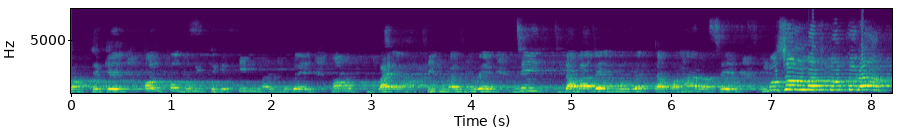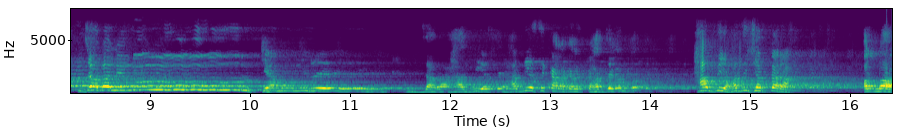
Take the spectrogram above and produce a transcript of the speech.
ঘর থেকে অল্প দুই থেকে তিন মাইল দূরে তিন মাইল দূরে, যেই জাবালে নূর একটা পাহাড় আছে। মুসলমান বন্ধুরা জাবালে নূর কেমন রে? যারা হাজি আছে হাজি আছে কারা কারা? একটা হাত দেখান তো। হাজি হাজি সাহেব কারা? আল্লাহ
